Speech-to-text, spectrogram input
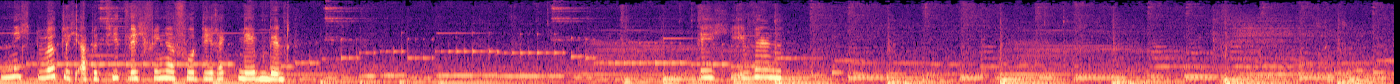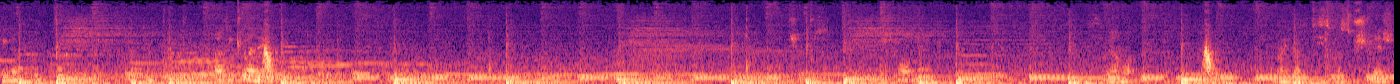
Nicht wirklich appetitlich Fingerfood direkt neben den... Ich will... Nehmen. Chips. Oh. Ja, aber- Oh mein Gott, so schlecht.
